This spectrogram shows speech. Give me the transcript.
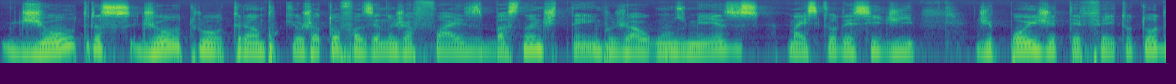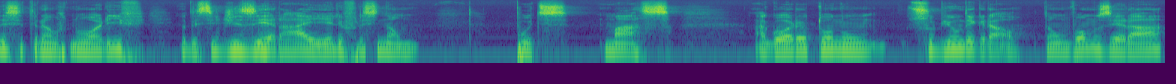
de outras de outro trampo que eu já estou fazendo já faz bastante tempo, já alguns meses, mas que eu decidi depois de ter feito todo esse trampo no Orif, eu decidi zerar ele, eu falei assim, não, putz, massa. Agora eu tô num subi um degrau. Então vamos zerar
